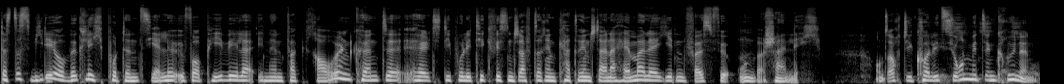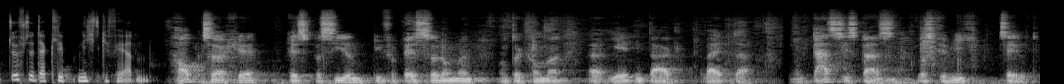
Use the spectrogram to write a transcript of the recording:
Dass das Video wirklich potenzielle ÖVP-WählerInnen vergraulen könnte, hält die Politikwissenschaftlerin Katrin Steiner-Hämmerle jedenfalls für unwahrscheinlich. Und auch die Koalition mit den Grünen dürfte der Clip nicht gefährden. Hauptsache, es passieren die Verbesserungen und da kommen wir äh, jeden Tag weiter. Und das ist das, was für mich zählt.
